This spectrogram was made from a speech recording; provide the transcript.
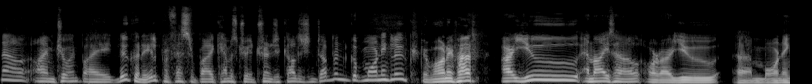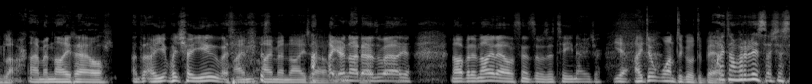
Now, I'm joined by Luke O'Neill, Professor of Biochemistry at Trinity College in Dublin. Good morning, Luke. Good morning, Pat. Are you a night owl or are you a morning lark? I'm a night owl. Are you, which are you? I'm, I'm a night owl. You're a night owl as well. Yeah. No, I've been a night owl since I was a teenager. Yeah, I don't want to go to bed. I don't know what it is. I just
